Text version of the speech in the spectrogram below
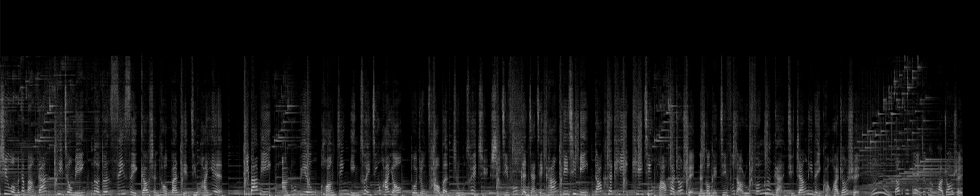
续我们的榜单，第九名乐敦 CC 高渗透斑点精华液，第八名 Alubium 黄金凝萃精华油，多种草本植物萃取，使肌肤更加健康。第七名 Doctor K K 精华化妆水，能够给肌肤导入丰润感及张力的一款化妆水。嗯，Dr. K 这款化妆水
